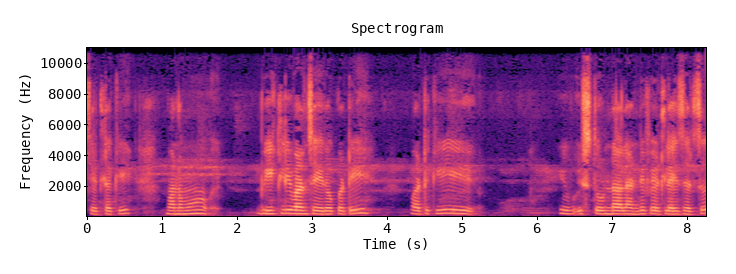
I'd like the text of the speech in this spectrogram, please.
చెట్లకి మనము వీక్లీ వన్స్ ఏదో ఒకటి వాటికి ఇస్తూ ఉండాలండి ఫెర్టిలైజర్స్.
